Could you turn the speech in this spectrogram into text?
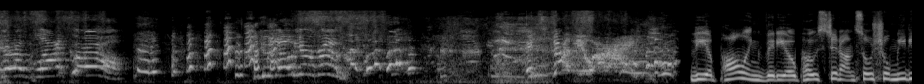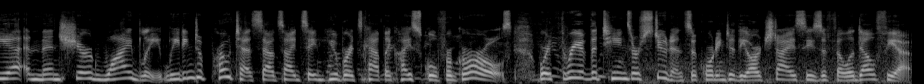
You're a black girl. You know your roots. It's February. The appalling video posted on social media and then shared widely, leading to protests outside St. Hubert's Catholic High School for Girls, where three of the teens are students, according to the Archdiocese of Philadelphia.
